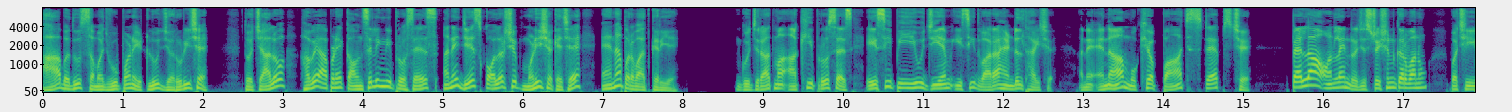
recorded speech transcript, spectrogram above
આ બધું સમજવું પણ એટલું જરૂરી છે. તો ચાલો હવે આપણે કાઉન્સેલિંગની પ્રોસેસ અને જે સ્કોલરશિપ મળી શકે છે, એના પર વાત કરીએ. ગુજરાતમાં આખી પ્રોસેસ એસીપીયુ જીએમઈસી દ્વારા હેન્ડલ થાય છે. અને એના મુખ્ય પાંચ સ્ટેપ્સ છે. પહેલાં ઓનલાઈન રજિસ્ટ્રેશન કરવાનું, પછી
